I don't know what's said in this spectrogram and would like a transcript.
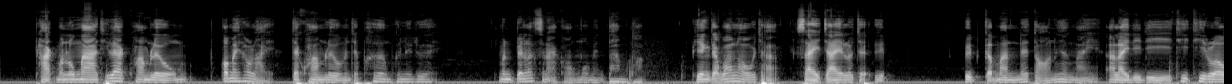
ๆ ผลักมันลงมาที่แรกความเร็วก็ไม่เท่าไหร่ แต่ความเร็วมันจะเพิ่มขึ้นเรื่อยๆ มันเป็นลักษณะของโมเมนตัมครับ เพียงแต่ว่าเราจะใส่ใจเราจะอึดอึดกับมันได้ต่อเนื่องไหม อะไรดีๆ ที่ที่เรา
